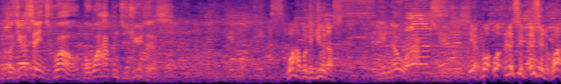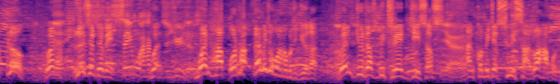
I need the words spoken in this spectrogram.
Because you're saying 12, but what happened to Judas? What happened to Judas? You know what happened to Judas. Yeah, what, what, listen, listen, what, look, when, Yeah, listen to me. say what happened when, to Judas. When hap, what hap, let me tell you what happened to Judas. When Judas betrayed Jesus Yeah. and committed suicide, what happened?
